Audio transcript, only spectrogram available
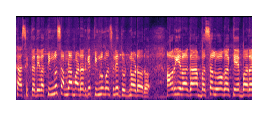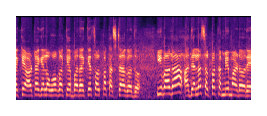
ಕಾಸು ಸಿಗ್ತದೆ. ಇವಾಗ ತಿಂಗಳು ಸಂಬಳ ಮಾಡೋರಿಗೆ ತಿಂಗ್ಳಿಗೊಂದ್ಸಲಿ ದುಡ್ಡು ನೋಡೋರು. ಅವ್ರಿಗೆ ಇವಾಗ ಬಸ್ಸಲ್ಲಿ ಹೋಗೋಕ್ಕೆ ಬರೋಕ್ಕೆ, ಆಟೋಗೆಲ್ಲ ಹೋಗೋಕ್ಕೆ ಬರೋಕ್ಕೆ ಸ್ವಲ್ಪ ಕಷ್ಟ ಆಗೋದು. ಇವಾಗ ಅದೆಲ್ಲ ಸ್ವಲ್ಪ ಕಮ್ಮಿ ಮಾಡೋರೆ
